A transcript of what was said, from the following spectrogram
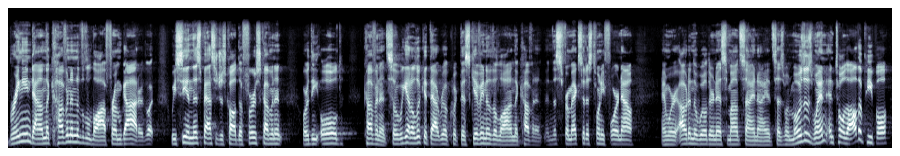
bringing down the covenant of the law from God, or what we see in this passage is called the first covenant or the old covenant. So we got to look at that real quick this giving of the law and the covenant. And this is from Exodus 24 now. And we're out in the wilderness, Mount Sinai. It says, When Moses went and told all the people,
